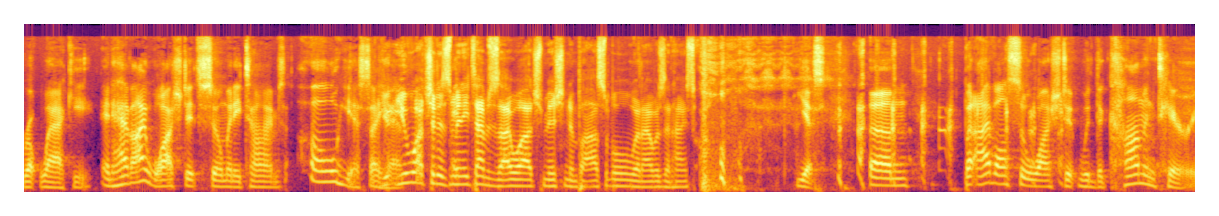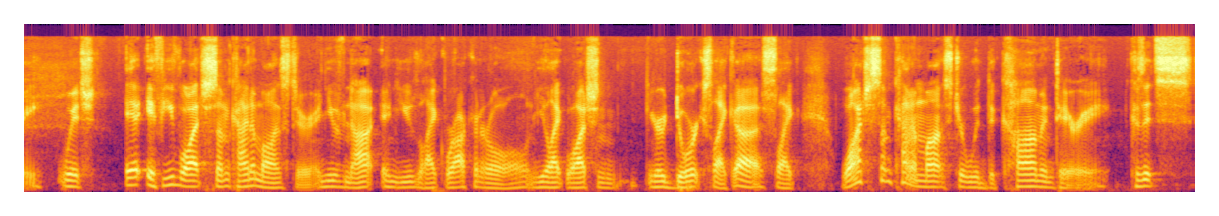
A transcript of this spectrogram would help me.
r- wacky. And have I watched it so many times? Oh, yes, I You, have. you watch it as many times as I watched Mission Impossible when I was in high school. Yes. Um, but I've also watched it with the commentary, which if you've watched some kind of monster and you've not and you like rock and roll and you like watching your dorks like us, like watch some kind of monster with the commentary because it's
